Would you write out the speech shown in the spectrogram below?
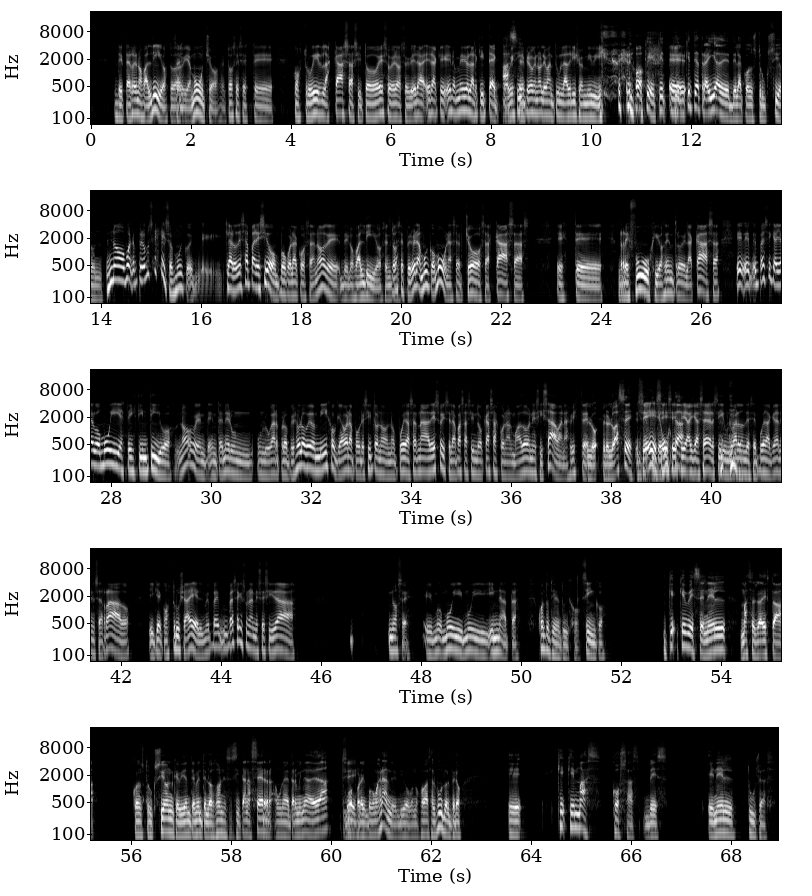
de terrenos baldíos todavía, mucho. Entonces, este, construir las casas y todo eso era, era, era, que, era medio el arquitecto, Ah, ¿viste? ¿sí? Creo que no levanté un ladrillo en mi vida. ¿Y Pero, por qué? ¿Qué, qué- eh, qué te atraía de, de la construcción? no, bueno, pero vos sabés que eso es muy... co- eh, Claro, desapareció un poco la cosa, ¿no? De, de los baldíos. Entonces, pero era muy común hacer chozas, casas, este, refugios dentro de la casa. Eh, eh, me parece que hay algo muy este, instintivo, ¿no? En, en tener un, un lugar propio. Yo lo veo en mi hijo que ahora, pobrecito, no, no puede hacer nada de eso y se la pasa haciendo casas con almohadones y sábanas, ¿viste? Lo- ¿Pero lo hace? ¿Y te- Sí, y te sí, sí, gusta? sí, hay que hacer, sí, un lugar donde se pueda quedar encerrado y que construya él. Me, me parece que es una necesidad, no sé, eh, mu- muy, muy innata. ¿Cuánto tiene tu hijo? Cinco. ¿Y qué, qué ves en él, más allá de esta construcción que evidentemente los dos necesitan hacer a una determinada edad? Sí. Vos por ahí un poco más grande, digo, cuando jugabas al fútbol, pero eh, ¿qué, qué más cosas ves en él tuyas?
